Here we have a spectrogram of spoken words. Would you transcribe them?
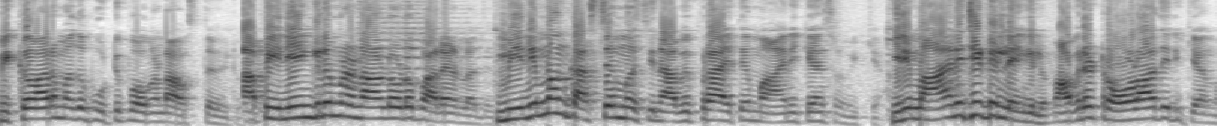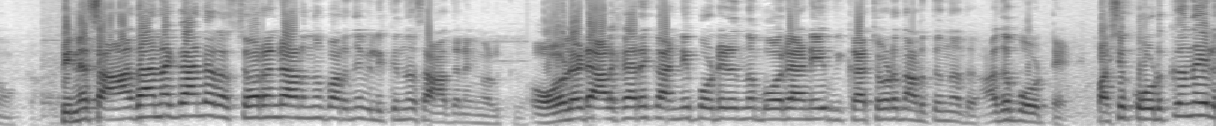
മിക്കവാറും അത് പൊട്ടിപ്പോകേണ്ട അവസ്ഥ വരും. അപ്പൊ ഇനിയെങ്കിലും റൊണാൾഡോട് പറയാനുള്ളത് മിനിമം കസ്റ്റമേഴ്സിന് അഭിപ്രായത്തെ മാനിക്കാൻ ശ്രമിക്കുക. ഇനി മാനിച്ചിട്ടില്ലെങ്കിലും അവരെ ട്രോളാതിരിക്കാൻ നോക്കാം പിന്നെ സാധാരണക്കാരന്റെ റെസ്റ്റോറന്റ് ആണെന്ന് പറഞ്ഞ് വിൽക്കുന്ന സാധനങ്ങൾക്ക്. ഓൾറെഡി ആൾക്കാരെ കണ്ണി പൊട്ടിടുന്ന പോലെയാണ് ഈ കച്ചവടം നടത്തുന്നത്. അത് പോട്ടെ. പക്ഷെ കൊടുക്കുന്നതിൽ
